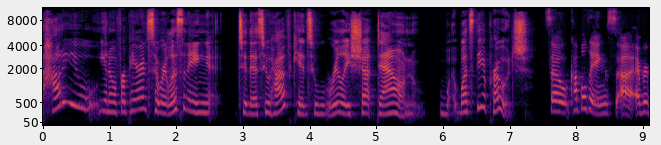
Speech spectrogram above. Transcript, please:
How do you, you know, for parents who are listening to this, who have kids who really shut down, what's the approach? So, a couple things. Uh, every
